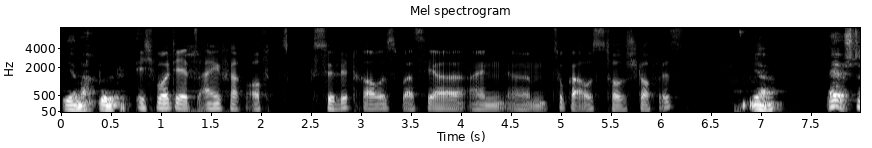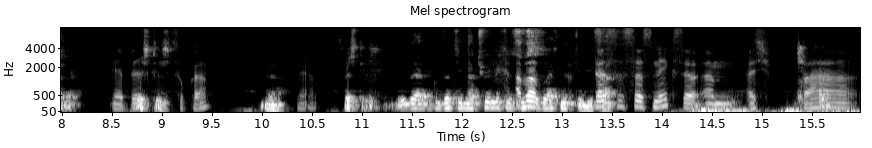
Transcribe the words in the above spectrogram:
eher nach Birke. Ich wollte jetzt einfach auf Xylit raus, was ja ein ähm, Zuckeraustauschstoff ist. Ja, ja, stimmt. Ja. Birkenzucker. Ja, Ja. richtig. Dann wird die natürliche Süße Aber gleich mitgeliefert. Das ist das nächste. Ähm, ich war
